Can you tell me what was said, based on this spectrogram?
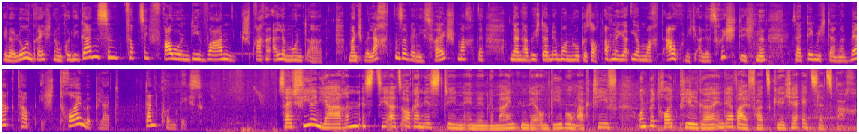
in der Lohnrechnung und die ganzen 40 Frauen, die waren, sprachen alle Mundart. Manchmal lachten sie, wenn ich es falsch machte. Und dann habe ich dann immer nur gesagt, ach na ja, ihr macht auch nicht alles richtig. Ne? Seitdem ich dann gemerkt habe, ich träume platt, dann konnte ich es. Seit vielen Jahren ist sie als Organistin in den Gemeinden der Umgebung aktiv und betreut Pilger in der Wallfahrtskirche Etzelsbach.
